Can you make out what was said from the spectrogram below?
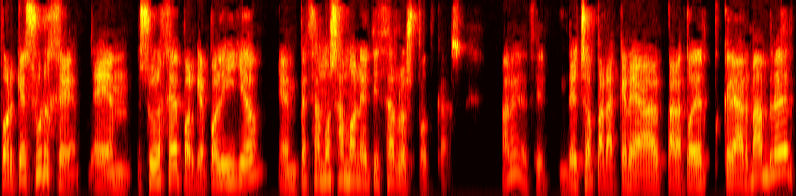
¿Por qué surge? Em, surge porque Poli y yo empezamos a monetizar los podcasts. Es decir, de hecho, para crear, para poder crear Mumbler,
